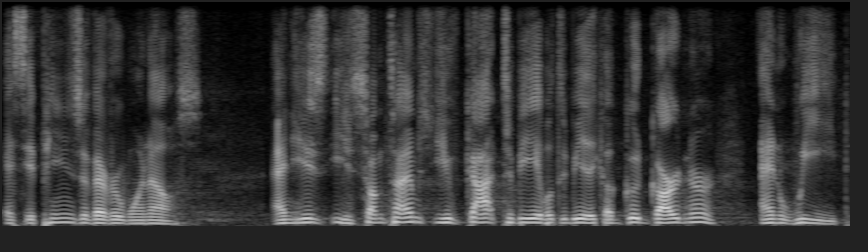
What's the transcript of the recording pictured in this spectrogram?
it's the opinions of everyone else. And you, sometimes you've got to be able to be like a good gardener and weed.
